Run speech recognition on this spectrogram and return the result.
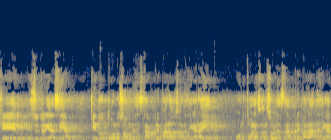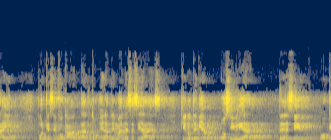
que él en su teoría decía que no todos los hombres estaban preparados para llegar ahí, o no todas las personas estaban preparadas de llegar ahí, porque se enfocaban tanto en las demás necesidades que no tenían posibilidad de decir, ok,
